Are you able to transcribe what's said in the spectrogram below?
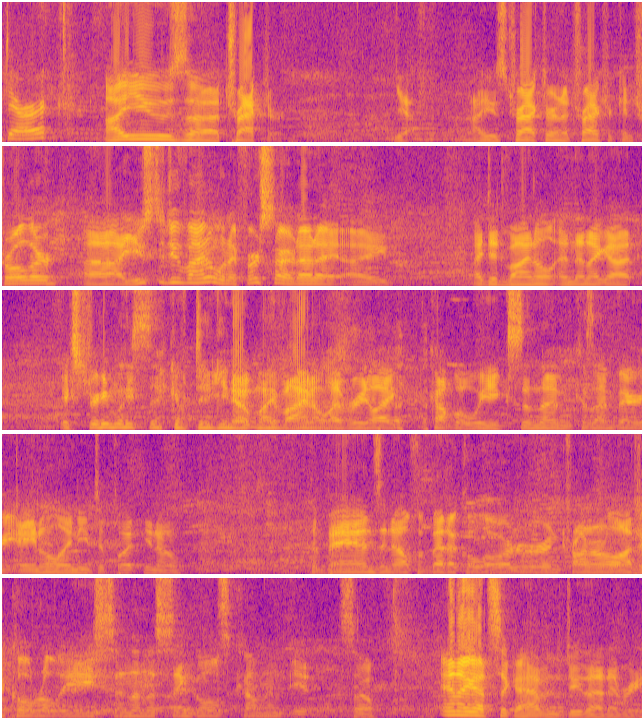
Derek? I use uh, Traktor. Yeah, I use Traktor and a Traktor controller. Uh, I used to do vinyl when I first started out. I, I I did vinyl, and then I got extremely sick of digging out my vinyl every like couple weeks, and then because I'm very anal, I need to put you know the bands in alphabetical order and chronological release, and then the singles come in. It, so and I got sick of having to do that every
